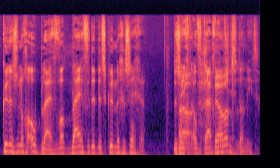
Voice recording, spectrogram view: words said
kunnen ze nog open blijven? Wat blijven de deskundigen zeggen? Dus echt Ah, overtuigd ja, wat- hij ze dan niet.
